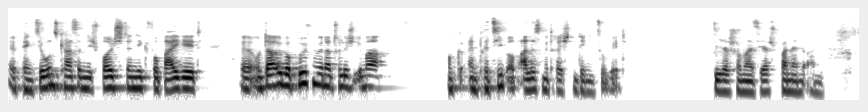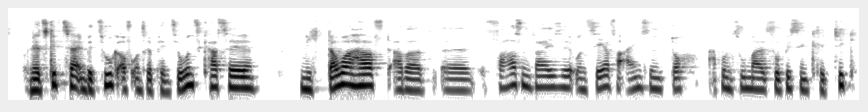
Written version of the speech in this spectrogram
Pensionskasse nicht vollständig vorbeigeht. und da überprüfen wir natürlich immer ob, im Prinzip, ob alles mit rechten Dingen zugeht. Sieht ja schon mal sehr spannend an. Und jetzt gibt's ja in Bezug auf unsere Pensionskasse nicht dauerhaft, aber äh, phasenweise und sehr vereinzelt doch ab und zu mal so ein bisschen Kritik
